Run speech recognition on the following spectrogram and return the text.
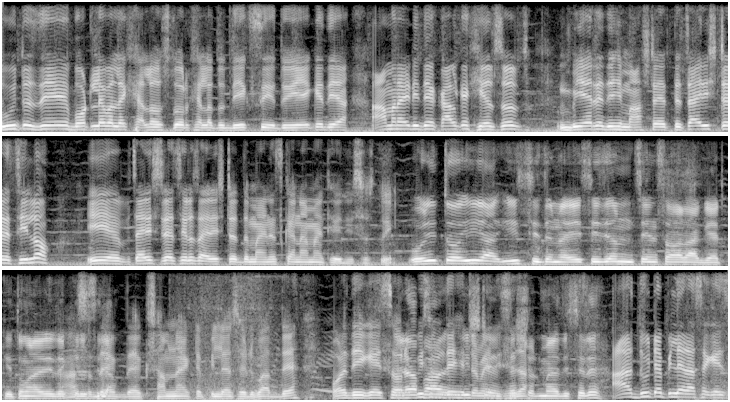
তুই তো যে বট লেভেলে খেলোস তোর খেলা তো দেখছি তুই একে দিয়া আমার আইডি দিয়ে কালকে খেলছস বিয়ারে দেখি মাস্টার এতে চার স্টারে ছিল এ চার স্টার ছিল চার স্টার তো মাইনাস কেন আমি থুয়ে দিছিস তুই। ওই তো ই ই সিজন এই সিজন চেঞ্জ হওয়ার আগে আর কি তোমার আইডি আচ্ছা দেখ দেখ সামনে একটা প্লেয়ার সেট বাদ দে ওরে দিয়ে গেছে ওরে পিছন দিয়ে হেঁটে মেরে দিছে হেডশট মেরে দিছে রে। আর দুইটা প্লেয়ার আছে গাইস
